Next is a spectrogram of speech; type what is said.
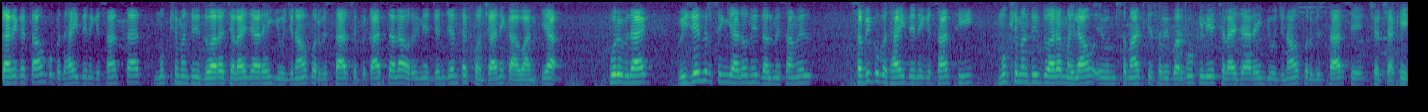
कार्यकर्ताओं को बधाई देने के साथ साथ मुख्यमंत्री द्वारा चलाई जा रही योजनाओं पर विस्तार से प्रकाश डाला और इन्हें जन जन तक पहुँचाने का आह्वान किया। पूर्व विधायक विजेंद्र सिंह यादव ने दल में शामिल सभी को बधाई देने के साथ ही मुख्यमंत्री द्वारा महिलाओं एवं समाज के सभी वर्गों के लिए चलाई जा रही योजनाओं पर विस्तार से चर्चा की।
